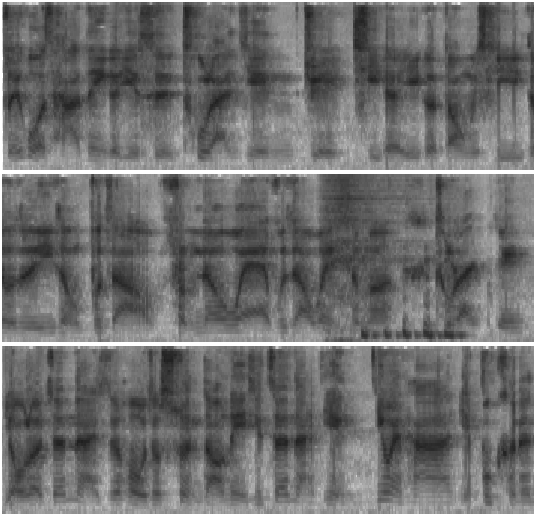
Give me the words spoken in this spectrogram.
水果茶那个也是突然间崛起的一个东西，就是一种不知道 from nowhere，不知道为什么 突然间有了真奶之后，就顺到那些真奶店，因为它也不可能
